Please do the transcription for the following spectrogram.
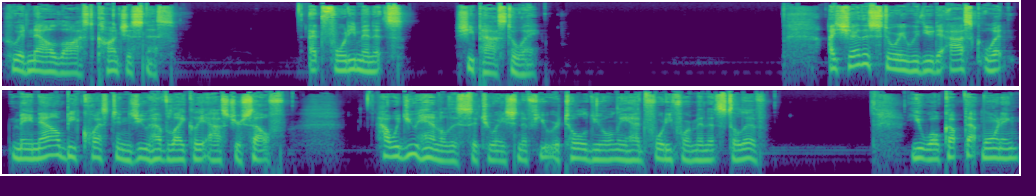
who had now lost consciousness. At 40 minutes, she passed away. I share this story with you to ask what may now be questions you have likely asked yourself how would you handle this situation if you were told you only had 44 minutes to live? You woke up that morning,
